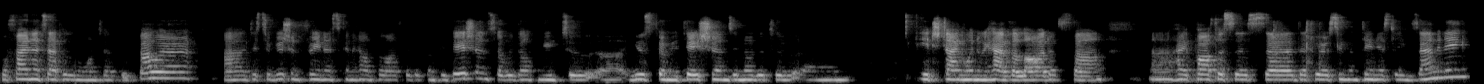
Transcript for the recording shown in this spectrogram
For finite samples, we want to have good power. Uh, distribution freeness can help a lot with the computation, so we don't need to uh, use permutations in order to um, each time when we have a lot of uh, uh, hypotheses uh, that we're simultaneously examining.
